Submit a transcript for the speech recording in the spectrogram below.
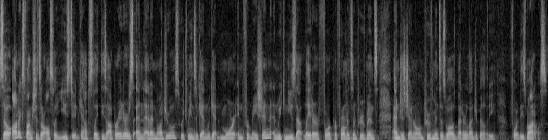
So ONNX functions are also used to encapsulate these operators and NN modules, which means, again, we get more information, and we can use that later for performance improvements and just general improvements, as well as better legibility for these models.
